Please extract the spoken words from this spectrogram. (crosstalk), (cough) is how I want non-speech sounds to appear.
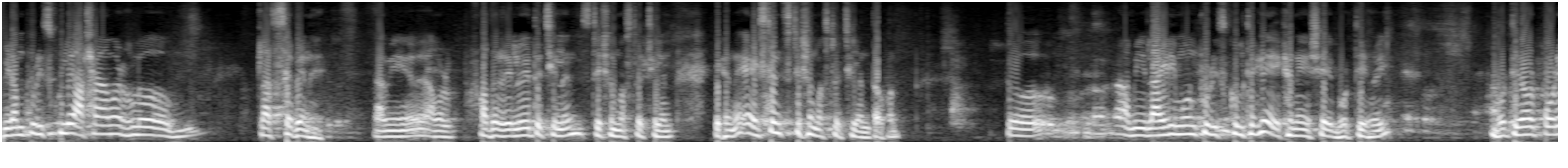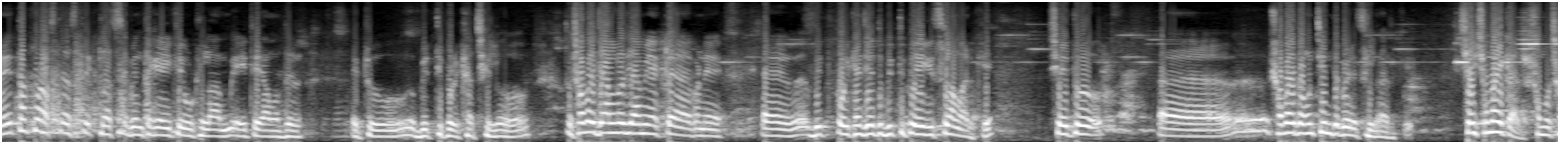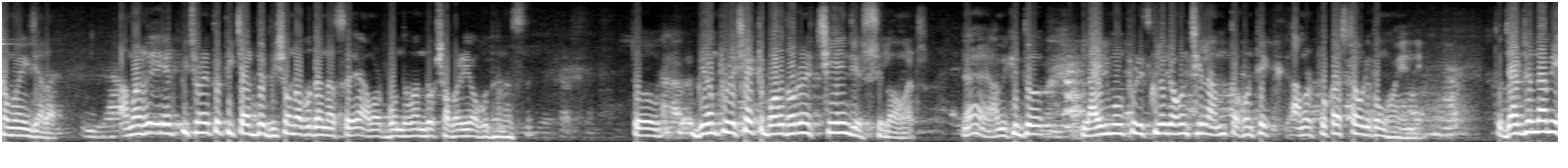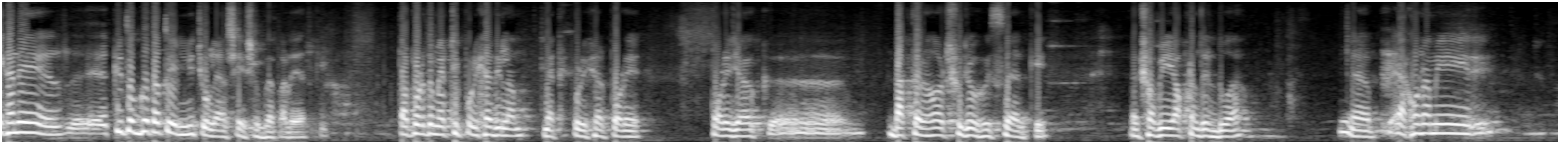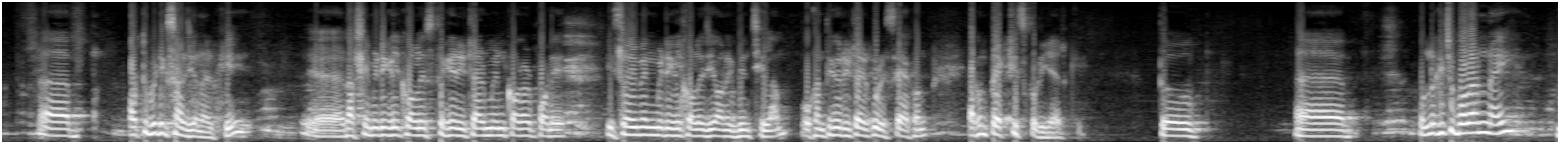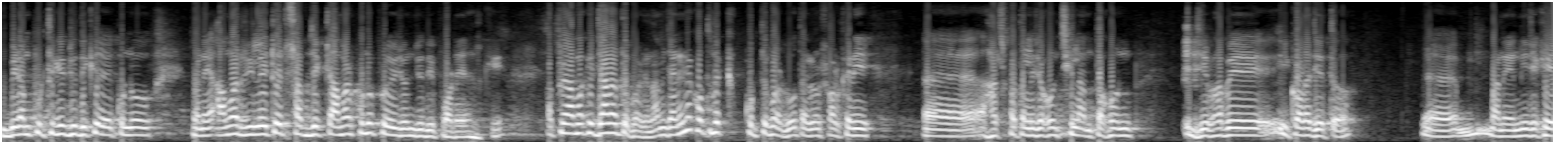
বিরামপুর স্কুলে আসা আমার হলো ক্লাস সেভেনে আমি, আমার ফাদার রেলওয়েতে ছিলেন স্টেশন মাস্টার ছিলেন এখানে অ্যাসিস্ট্যান্ট স্টেশন মাস্টার ছিলেন তখন। তো আমি লাহিরি মোহনপুর স্কুল থেকে এখানে এসে ভর্তি হই। ভর্তি হওয়ার পরে তারপর আস্তে আস্তে ক্লাস সেভেন থেকে এইটে উঠলাম এইটে আমাদের একটু বৃত্তি পরীক্ষা ছিল। তো সবাই জানলো যে আমি একটা মানে বৃত্তি পরীক্ষা যেহেতু বৃত্তি পেয়ে গেছিলাম আর কি, সেহেতু সবাই তখন চিনতে পেরেছিল আর কি। সেই সময়কার, সমসাময়িক যারা। আমার এর পিছনে তো টিচারদের ভীষণ অবদান আছে, আমার বন্ধু বান্ধব সবারই অবদান আছে। তো বিরামপুর এসে একটা বড় ধরনের চেঞ্জ এসেছিল আমার। হ্যাঁ আমি কিন্তু লাইরি মোহনপুর স্কুলে যখন ছিলাম, তখন ঠিক আমার প্রকাশটা ওরকম হয়নি। তো যার জন্য আমি এখানে, কৃতজ্ঞতা তো এমনি চলে আসে এসব ব্যাপারে আর কি। তারপরে তো ম্যাট্রিক পরীক্ষা দিলাম। ম্যাট্রিক পরীক্ষার পরে পরে যাক ডাক্তার হওয়ার সুযোগ হয়েছে আর কি। সবই আপনাদের দোয়া। এখন আমি অর্থোপেডিক সার্জন আর কি। রাজশাহী মেডিকেল কলেজ থেকে রিটায়ারমেন্ট করার পরে ইসলামী ব্যাংক মেডিকেল কলেজে অনেকদিন ছিলাম। ওখান থেকে রিটায়ার করেছে, এখন এখন প্র্যাকটিস করি আর কি। তো অন্য কিছু বলার নাই। বিরামপুর থেকে যদি কোনো মানে আমার রিলেটেড সাবজেক্টে আমার কোনো প্রয়োজন যদি পড়ে আর কি। আপনি আমাকে জানাতে পারেন। আমি জানি না কতটা করতে পারব তার কারণ সরকারি হাসপাতালে যখন ছিলাম তখন যেভাবে ই করা যেত মানে নিজেকে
